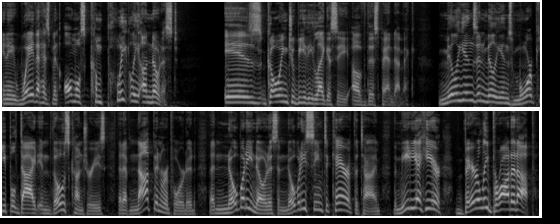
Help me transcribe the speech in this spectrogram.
in a way that has been almost completely unnoticed is going to be the legacy of this pandemic. Millions and millions more people died in those countries that have not been reported, that nobody noticed, and nobody seemed to care at the time. The media here barely brought it up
